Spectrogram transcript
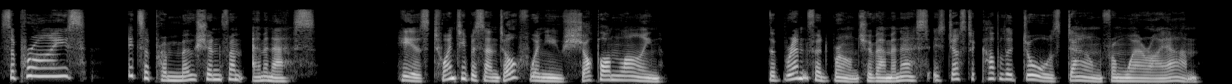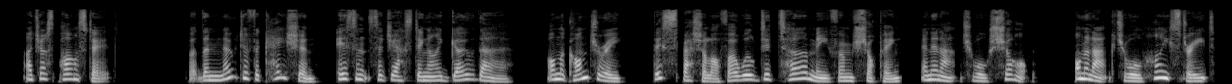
Surprise! It's a promotion from M&S. Here's 20% off when you shop online. The Brentwood branch of M&S is just a couple of doors down from where I am. I just passed it. But the notification isn't suggesting I go there. On the contrary, this special offer will deter me from shopping in an actual shop, on an actual high street,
